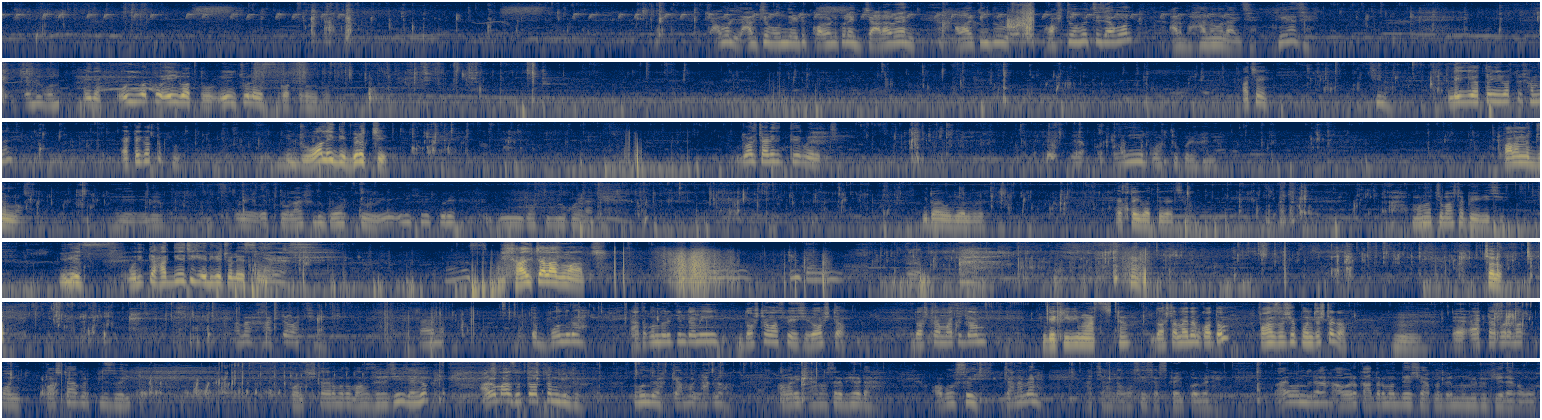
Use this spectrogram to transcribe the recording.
কেমন লাগছে বন্ধু, একটু কমেন্ট করে জানাবেন। আমার কিন্তু কষ্ট হচ্ছে যেমন, আর ভালোও লাগছে, ঠিক আছে? যদি বন্ধু এই দেখ, ওই গর্ত, এই গর্ত, এই চলে এসছে গর্ত কিন্তু। আছে? পাচ্ছি না। তাহলে এই গর্ত এই গর্ত সামনে? একটাই গর্ত? কি? জল এই দিয়ে বেরোচ্ছে। জল চারিদিক থেকে বেরোচ্ছে। অনেক গর্ত করে ফেলে। পালানোর জন্য। হ্যাঁ এদের মানে এর তলায় শুধু গর্ত এদিক সেদিক করে গর্তগুলো করে রাখে। এটাও জল বেরোচ্ছে? একটাই গর্ত গেছে মনে হচ্ছে মাছটা পেয়ে গেছি। ওদিকটা হাত দিয়েছিস এদিকে চলে এসছে মাছ। বিশাল চালাক মাছ। চলো। আমি হাঁটতে পারছি? তো বন্ধুরা এতক্ষণ ধরে কিন্তু আমি দশটা মাছ পেয়েছি দশটা। দশটা মাছের দাম দেখি দি মাছটা। দশটা দাম কত? পাঁচ দশে পঞ্চাশ টাকা? হুম। একটা করে মাছ পাঁচ টাকা করে পিস ধরি। পঞ্চাশ টাকার মতো মাছ ধরেছি যাই হোক। আরও মাছ ধরতে পারতাম কিন্তু। বন্ধুরা কেমন লাগল আমার এই ছয় মাসের ভিডিওটা? অবশ্যই জানাবেন। আর চ্যানেলটা অবশ্যই সাবস্ক্রাইব করবেন। বাই বন্ধুরা আবারও কাদার মধ্যে এসে আপনাদের মুন্ডু ঢুকিয়ে দেখাবো।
